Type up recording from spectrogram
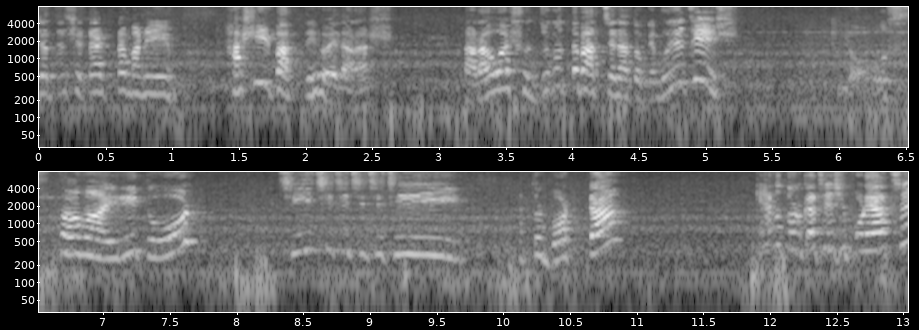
যাতে সেটা একটা মানে হাসির পাত্রী হয়ে দাঁড়াস। তারাও আর সহ্য করতে পারছে না তোকে, বুঝেছিস? কি অবস্থা মাইরি তোর? ছি ছি ছি ছি ছি ছি। তোর বরটা? কেন তোর কাছে এসে পড়ে আছে?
